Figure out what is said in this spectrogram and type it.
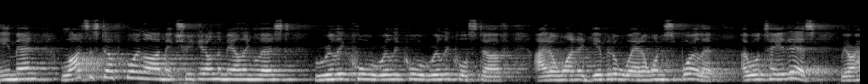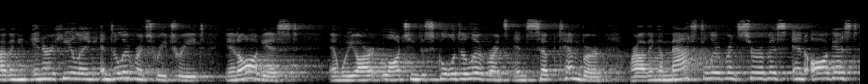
Amen. Lots of stuff going on. Make sure you get on the mailing list. Really cool, really cool, really cool stuff. I don't want to give it away. I don't want to spoil it. I will tell you this. We are having an inner healing and deliverance retreat in August. And we are launching the School of Deliverance in September. We're having a mass deliverance service in August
